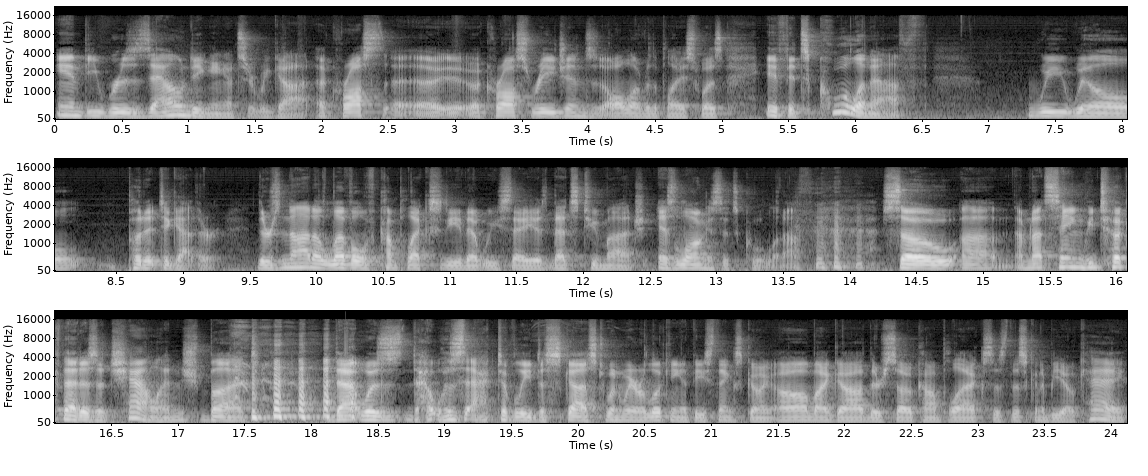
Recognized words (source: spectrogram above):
And the resounding answer we got across uh, across regions all over the place was, if it's cool enough, we will put it together. There's not a level of complexity that we say is that's too much as long as it's cool enough. So um, i'm not saying we took that as a challenge but that was that was actively discussed when we were looking at these things going oh my god they're so complex. Is this going to be okay?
